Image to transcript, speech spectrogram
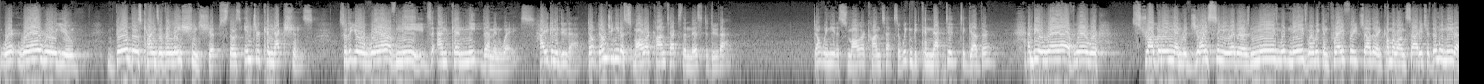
Where, where will you build those kinds of relationships, those interconnections, so that you're aware of needs and can meet them in ways? How are you going to do that? Don't, don't you need a smaller context than this to do that? Don't we need a smaller context so we can be connected together and be aware of where we're struggling and rejoicing where there's needs, needs where we can pray for each other and come alongside each other. Then we need a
